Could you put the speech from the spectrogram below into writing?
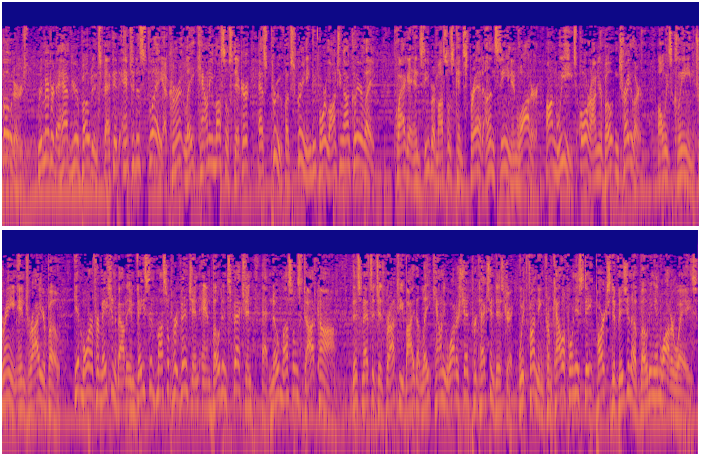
Boaters, remember to have your boat inspected and to display a current Lake County mussel sticker as proof of screening before launching on Clear Lake. Quagga and zebra mussels can spread unseen in water, on weeds, or on your boat and trailer. Always clean, drain, and dry your boat. Get more information about invasive mussel prevention and boat inspection at nomussels.com. This message is brought to you by the Lake County Watershed Protection District with funding from California State Parks Division of Boating and Waterways.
